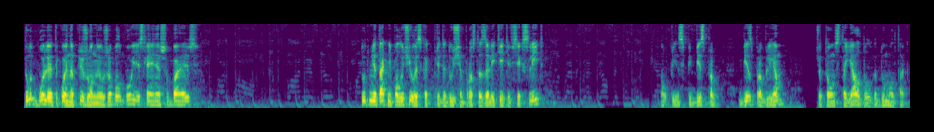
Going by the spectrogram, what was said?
Тут более такой напряженный уже был бой, если я не ошибаюсь. Тут мне так не получилось, как в предыдущем, просто залететь и всех слить. Ну, в принципе, без, про... без проблем. Что-то он стоял, долго думал так.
